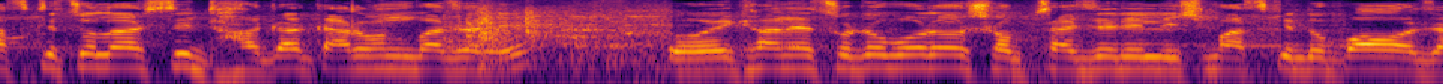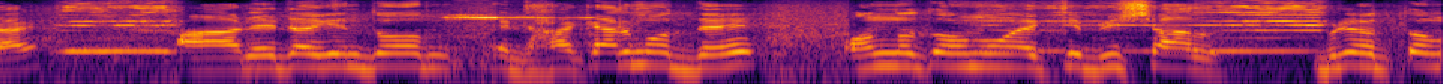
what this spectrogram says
আজকে চলে আসছি ঢাকা কারণ বাজারে। তো এখানে ছোট বড় সব সাইজের ইলিশ মাছ কিন্তু পাওয়া যায়। আর এটা কিন্তু ঢাকার মধ্যে অন্যতম একটি বিশাল, বৃহত্তম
